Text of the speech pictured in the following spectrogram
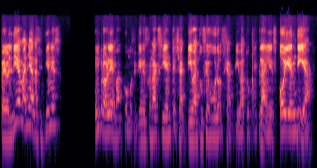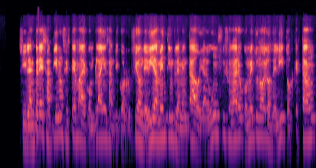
Pero el día de mañana, si tienes un problema, como si tienes un accidente, se activa tu seguro, se activa tu compliance. Hoy en día, si la empresa tiene un sistema de compliance anticorrupción debidamente implementado y algún funcionario comete uno de los delitos que están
